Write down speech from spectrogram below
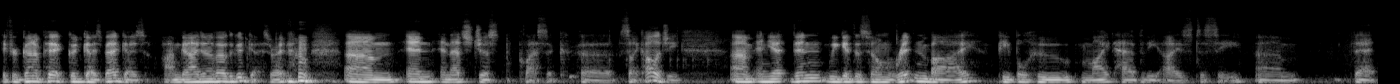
if you're to pick good guys bad guys i'm to identify with the good guys right? Um, and and that's just classic uh, psychology um, and yet then we get this film written by people who might have the eyes to see um, that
